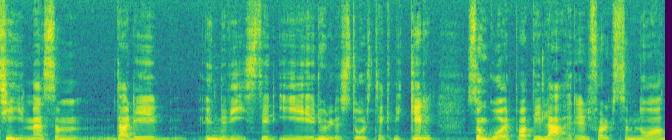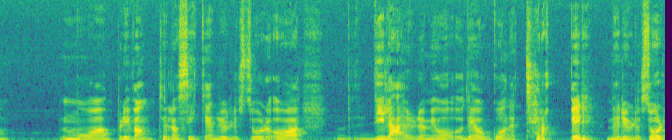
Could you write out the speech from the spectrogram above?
time som, der de underviser i rullestolteknikker, som går på at de lærer folk som nå må bli vant til å sitte i en rullestol, og de lærer dem jo det å gå ned trapper med rullestol.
